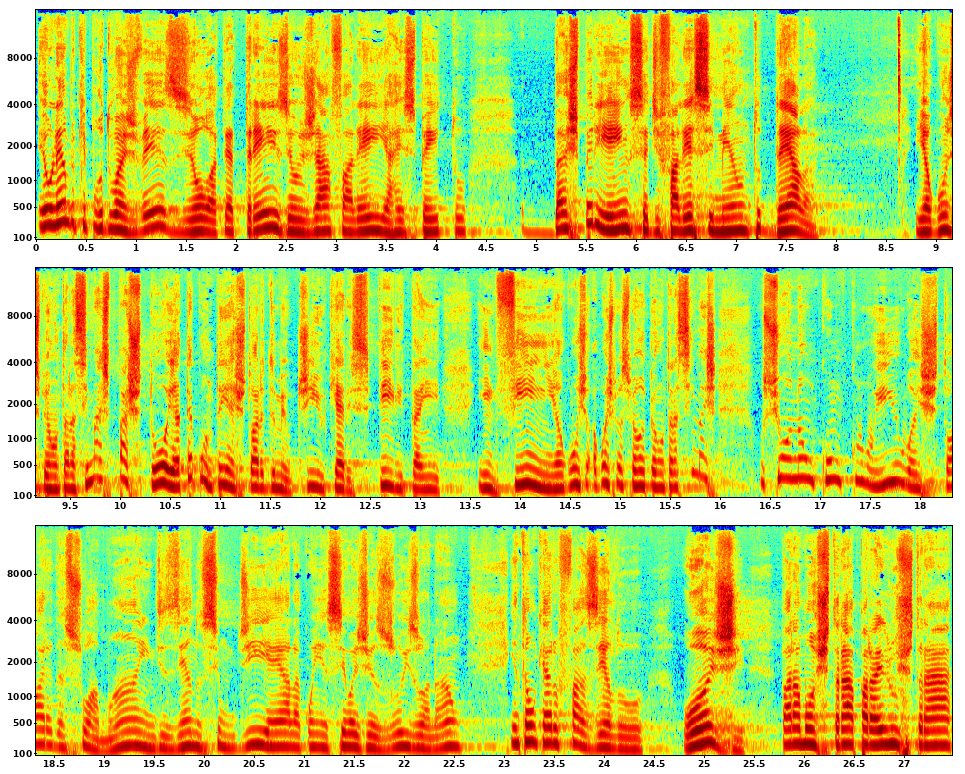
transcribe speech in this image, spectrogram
Eu lembro que por duas vezes, ou até três, eu já falei a respeito da experiência de falecimento dela. E alguns perguntaram assim, mas pastor, e até contei a história do meu tio, que era espírita, e enfim, alguns, algumas pessoas perguntaram assim, mas o senhor não concluiu a história da sua mãe, dizendo se um dia ela conheceu a Jesus ou não. Então quero fazê-lo hoje para mostrar, para ilustrar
